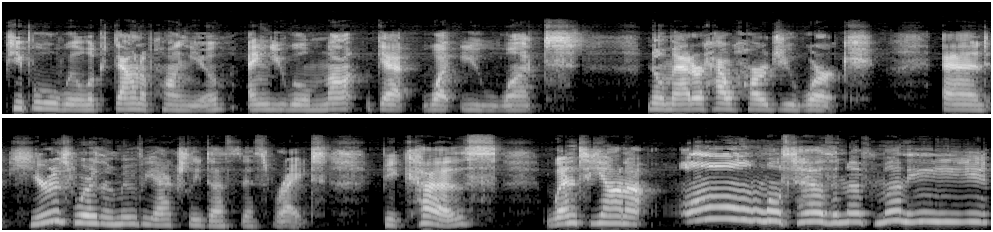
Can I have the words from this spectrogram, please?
people will look down upon you and you will not get what you want no matter how hard you work. And here's where the movie actually does this right. Because when Tiana almost has enough money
